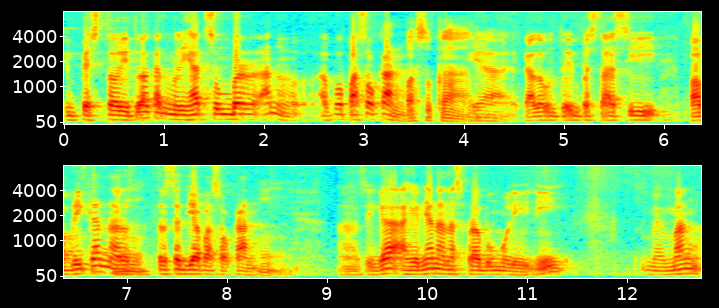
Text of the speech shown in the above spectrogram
investor itu akan melihat sumber anu apa pasokan. Pasukan. Ya, kalau untuk investasi pabrik kan harus Hmm. tersedia pasokan. Nah, sehingga akhirnya nanas Prabu Muli ini memang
